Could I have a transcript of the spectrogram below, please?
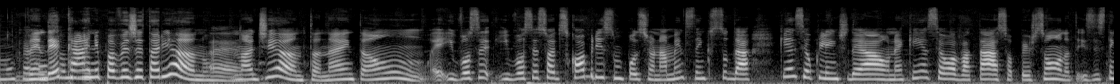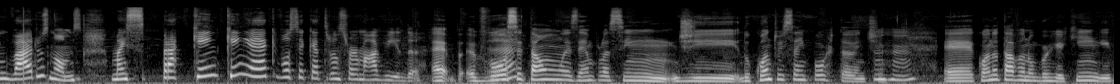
não quer Vender consumir. carne para vegetariano, É. não adianta, né? Então, e você e você só descobre isso no posicionamento, você tem que estudar quem é seu cliente ideal, né? Quem é seu avatar, sua persona, existem vários nomes, mas para quem quem é que você quer transformar a vida? É, vou É? citar um exemplo assim de do quanto isso é importante. Uhum. É, quando eu estava no Burger King,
